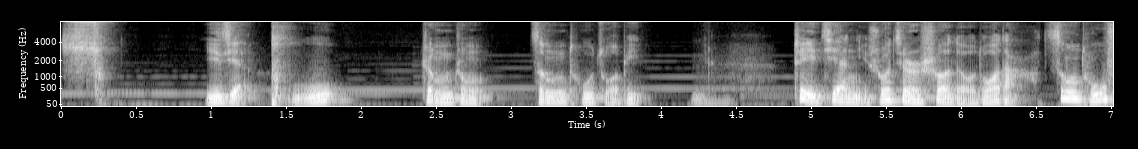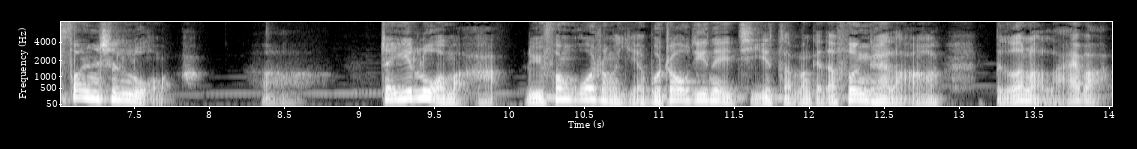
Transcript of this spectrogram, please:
嗖，一箭，噗，正中曾涂左臂。嗯这箭你说劲儿射的有多大？曾涂翻身落马，啊，这一落马，吕方国胜也不着急那戟怎么给他分开了啊？得了，来吧，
